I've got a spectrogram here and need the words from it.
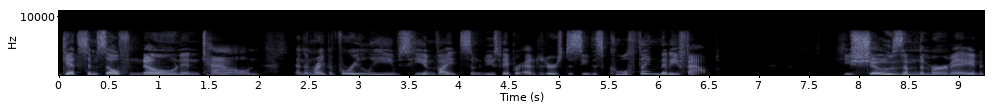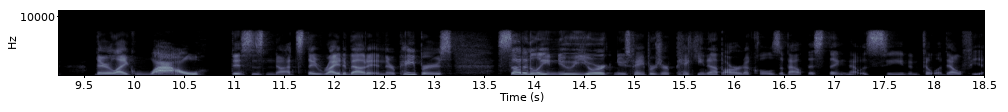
gets himself known in town, and then right before he leaves, he invites some newspaper editors to see this cool thing that he found. He shows them the mermaid. They're like, wow, this is nuts. They write about it in their papers. Suddenly, New York newspapers are picking up articles about this thing that was seen in Philadelphia.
